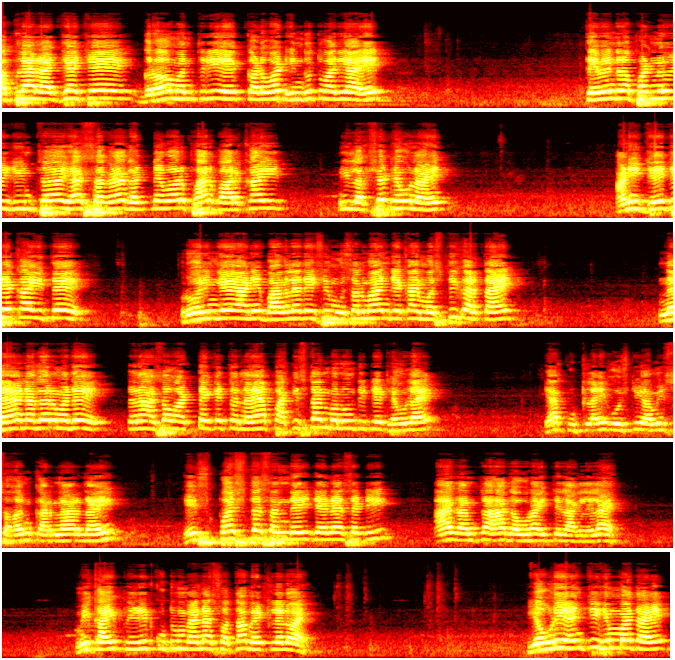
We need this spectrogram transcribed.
आपल्या राज्याचे गृहमंत्री एक कडवट हिंदुत्ववादी आहेत. देवेंद्र फडणवीसजींचं ह्या सगळ्या घटनेवर फार बारकाई लक्ष ठेवून आहेत. आणि जे जे काय इथे रोहिंगे आणि बांगलादेशी मुसलमान जे काय मस्ती करतायत नयानगरमध्ये तर त्यांना असं वाटतंय की तो नया पाकिस्तान म्हणून तिथे ठेवलाय. या कुठल्याही गोष्टी आम्ही सहन करणार नाही. हे स्पष्ट संदेश देण्यासाठी आज आमचा हा दौरा इथे लागलेला आहे. मी काही पीडित कुटुंबांना स्वतः भेटलेलो आहे. एवढी यांची हिंमत आहे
